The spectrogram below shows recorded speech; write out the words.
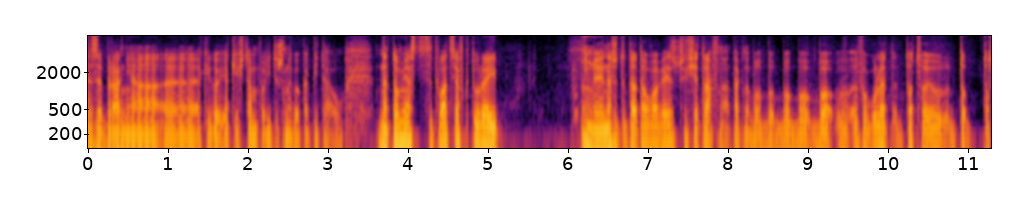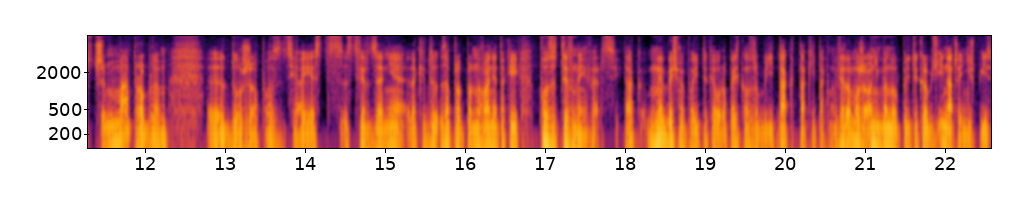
zebrania e, jakiego, jakiegoś tam politycznego kapitału. Natomiast sytuacja, w której znaczy, ta, ta uwaga jest rzeczywiście trafna, tak? no bo, bo, bo, bo, w ogóle to, co, to, to, z czym ma problem e, duży opozycja, jest stwierdzenie, takie zaproponowanie takiej pozytywnej wersji. Tak? My byśmy politykę europejską zrobili tak, tak i tak. No wiadomo, że oni będą politykę robić inaczej niż PiS,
